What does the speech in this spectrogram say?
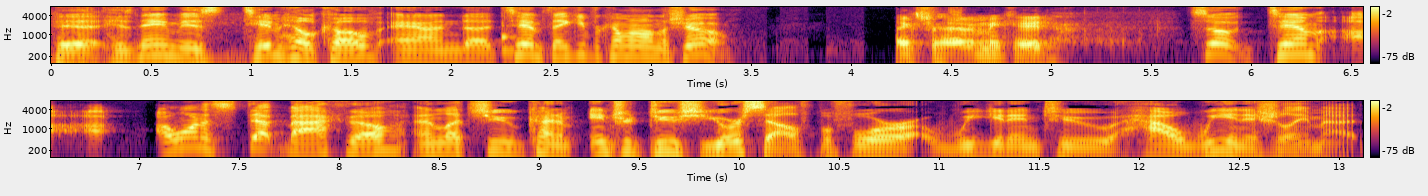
His name is Tim Hillcove, and uh, Tim, thank you for coming on the show. Thanks for having me, Cade. So, Tim, I, I want to step back though and let you kind of introduce yourself before we get into how we initially met.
